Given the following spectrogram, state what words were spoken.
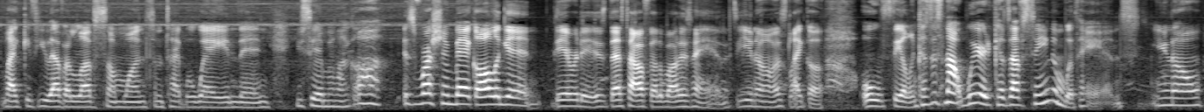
Like if you ever love someone some type of way and then you see him and like, oh, it's rushing back all again. There it is. That's how I feel about his hands. You know, it's like a old feeling. Cause it's not weird because I've seen him with hands, you know?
